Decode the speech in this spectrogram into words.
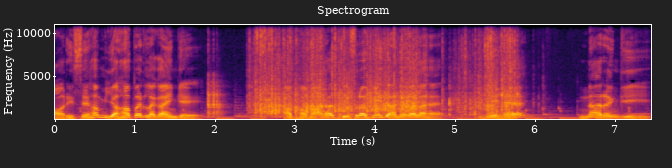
और इसे हम यहाँ पर लगाएँगे। अब हमारा दूसरा बीज आने वाला है। ये है नारंगी।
